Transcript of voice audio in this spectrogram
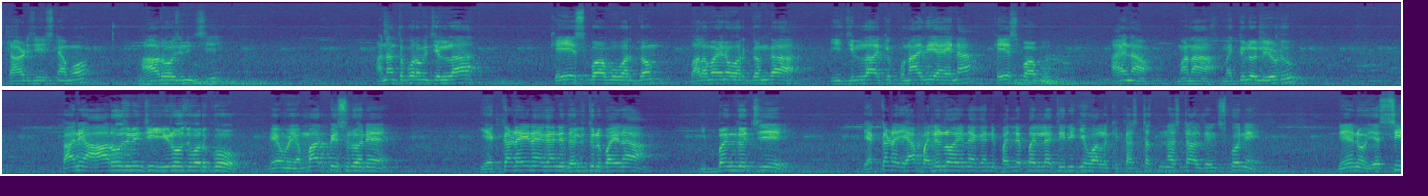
స్టార్ట్ చేసినామో ఆ రోజు నుంచి అనంతపురం జిల్లా కేఎస్ బాబు వర్గం బలమైన వర్గంగా ఈ జిల్లాకి పునాది ఆయన కేఎస్ బాబు. ఆయన మన మధ్యలో లేడు. కానీ ఆ రోజు నుంచి ఈ రోజు వరకు మేము ఎంఆర్పిస్లోనే ఎక్కడైనా కానీ దళితులపైన ఇబ్బంది వచ్చి ఎక్కడ ఏ పల్లెలో అయినా కానీ పల్లె పల్లె తిరిగి వాళ్ళకి కష్ట నష్టాలు తెలుసుకొని నేను ఎస్సీ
